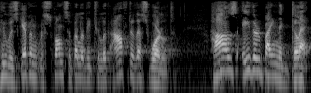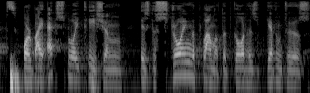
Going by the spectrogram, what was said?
who was given responsibility to look after this world has either by neglect or by exploitation is destroying the planet that God has given to us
